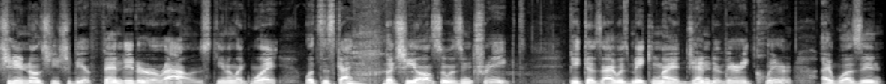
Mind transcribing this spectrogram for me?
She didn't know if she should be offended or aroused you know like what what's this guy? But she also was intrigued because i was making my agenda very clear. I wasn't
